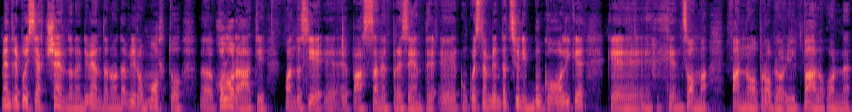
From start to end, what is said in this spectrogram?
mentre poi si accendono e diventano davvero molto uh, colorati quando si eh, passa nel presente, e con queste ambientazioni bucoliche che, che insomma fanno proprio il palo con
